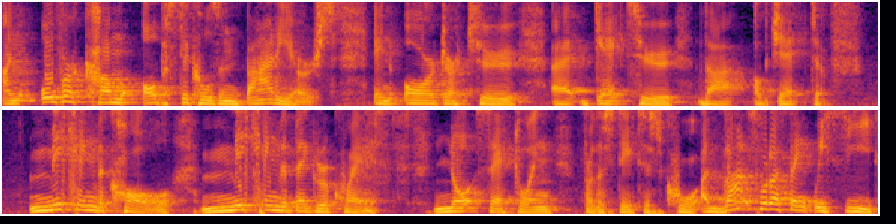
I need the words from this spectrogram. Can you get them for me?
and overcome obstacles and barriers in order to uh, get to that objective making the call, making the big requests, not settling for the status quo. And that's what I think we see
